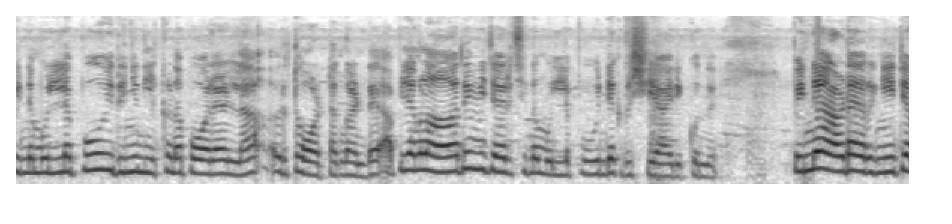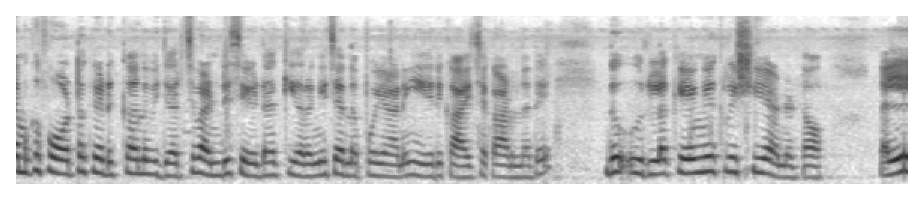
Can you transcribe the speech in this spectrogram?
പിന്നെ മുല്ലപ്പൂ വിരിഞ്ഞ് നിൽക്കുന്ന പോലെയുള്ള ഒരു തോട്ടം കണ്ട്. അപ്പോൾ ഞങ്ങൾ ആദ്യം വിചാരിച്ചിരുന്ന മുല്ലപ്പൂവിന്റെ കൃഷിയായിരിക്കും പിന്നെ അവിടെ ഇറങ്ങിയിട്ട് നമുക്ക് ഫോട്ടോ ഒക്കെ എടുക്കാമെന്ന് വിചാരിച്ച് വണ്ടി സൈഡാക്കി ഇറങ്ങി ചെന്നപ്പോഴാണ് ഈ ഒരു കാഴ്ച കാണുന്നത്. ഇത് ഉരുളക്കിഴങ്ങ് കൃഷിയാണ് കേട്ടോ നല്ല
